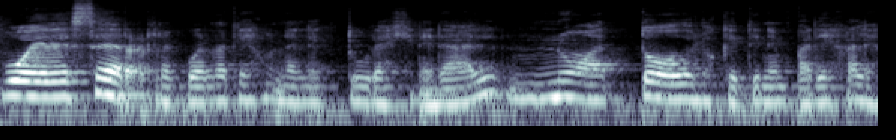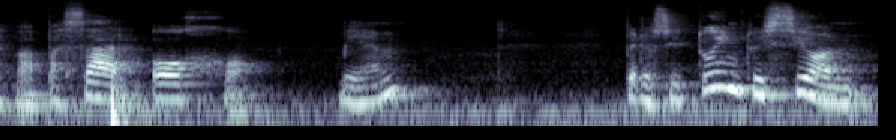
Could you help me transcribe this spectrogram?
puede ser, recuerda que es una lectura general, no a todos los que tienen pareja les va a pasar, ojo, ¿bien? Pero si tu intuición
